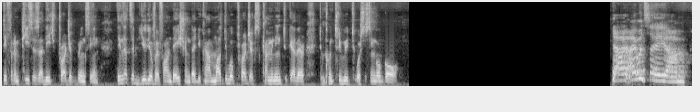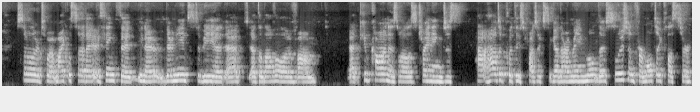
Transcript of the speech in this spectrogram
different pieces that each project brings in. I think that's the beauty of a foundation that you can have multiple projects coming in together to contribute towards a single goal. Yeah, I would say um, similar to what Michael said. I, I, think that you know there needs to be at at, at the level of um, at KubeCon as well as training just how, how to put these projects together. I mean, the solution for multi-cluster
